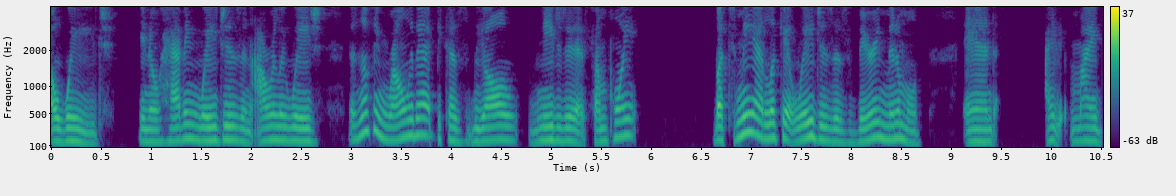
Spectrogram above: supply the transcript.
a wage. You know, having wages and hourly wage, there's nothing wrong with that because we all needed it at some point. But to me, I look at wages as very minimal. And I, my,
